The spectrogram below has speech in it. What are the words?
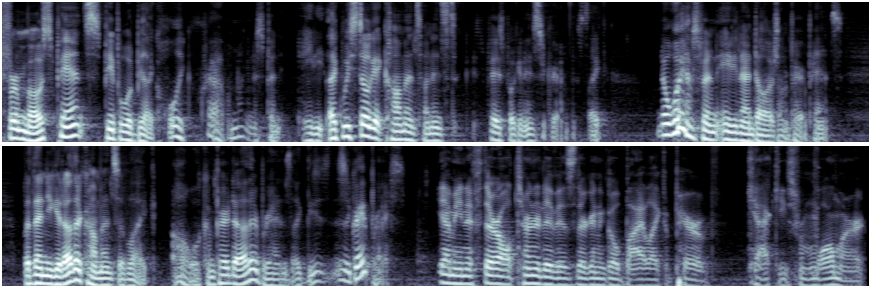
for most pants, people would be like, "Holy crap, I'm not going to spend 80 Like we still get comments on Insta- Facebook and Instagram. It's like, "No way, I'm spending eighty nine dollars on a pair of pants." But then you get other comments of like, "Oh, well, compared to other brands, like these, this is a great price." Yeah, I mean, if their alternative is they're going to go buy like a pair of khakis from Walmart,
